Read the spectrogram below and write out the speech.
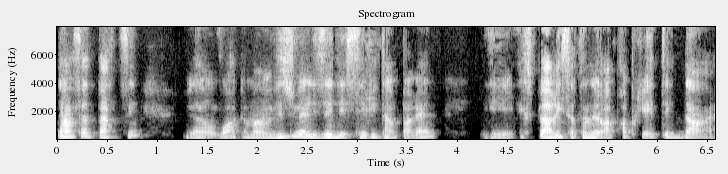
Dans cette partie, nous allons voir comment visualiser des séries temporelles et explorer certaines de leurs propriétés dans R.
